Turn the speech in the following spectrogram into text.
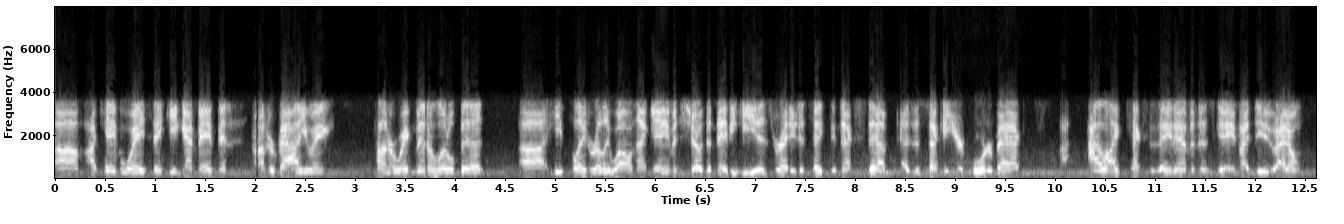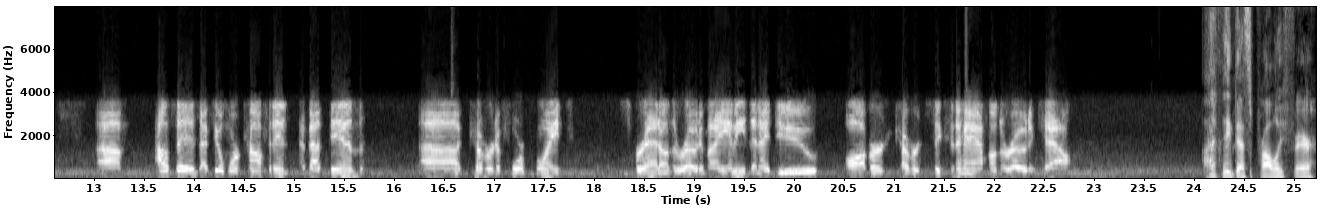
Um, I came away thinking I may have been undervaluing Conner Weigman a little bit. Uh, he played really well in that game and showed that maybe he is ready to take the next step as a second-year quarterback. I, I like Texas A&M in this game. I do. I don't. Um, I'll say this: I feel more confident about them uh, covering a four-point spread on the road at Miami than I do Auburn covered six and a half on the road at Cal. I think that's probably fair.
